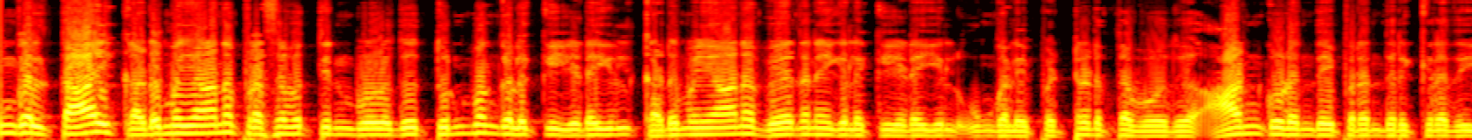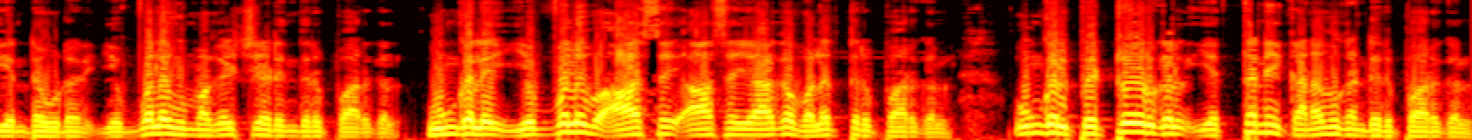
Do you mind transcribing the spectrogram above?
உங்கள் தாய் கடுமையான பிரசவத்தின் பொழுது துன்பங்களுக்கு இடையில் கடுமையான வேதனைகளுக்கு இடையில் உங்களை பெற்றெடுத்த போது ஆண் குழந்தை பிறந்திருக்கிறது என்றவுடன் எவ்வளவு மகிழ்ச்சி அடைந்திருப்பார்கள். உங்களை எவ்வளவு ஆசை ஆசையாக வளர்த்திருப்பார்கள். உங்கள் பெற்றோர்கள் எத்தனை கனவு கண்டிருப்பார்கள்.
